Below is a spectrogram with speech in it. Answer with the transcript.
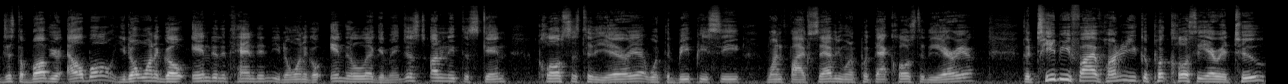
just above your elbow. You don't want to go into the tendon. You don't want to go into the ligament. Just underneath the skin, closest to the area with the BPC 157. You want to put that close to the area. The TB500 you could put close to the area too,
